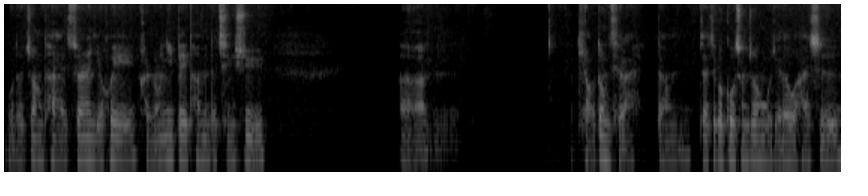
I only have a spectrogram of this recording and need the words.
我的状态虽然也会很容易被他们的情绪，呃，挑动起来，但在这个过程中，我觉得我还是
